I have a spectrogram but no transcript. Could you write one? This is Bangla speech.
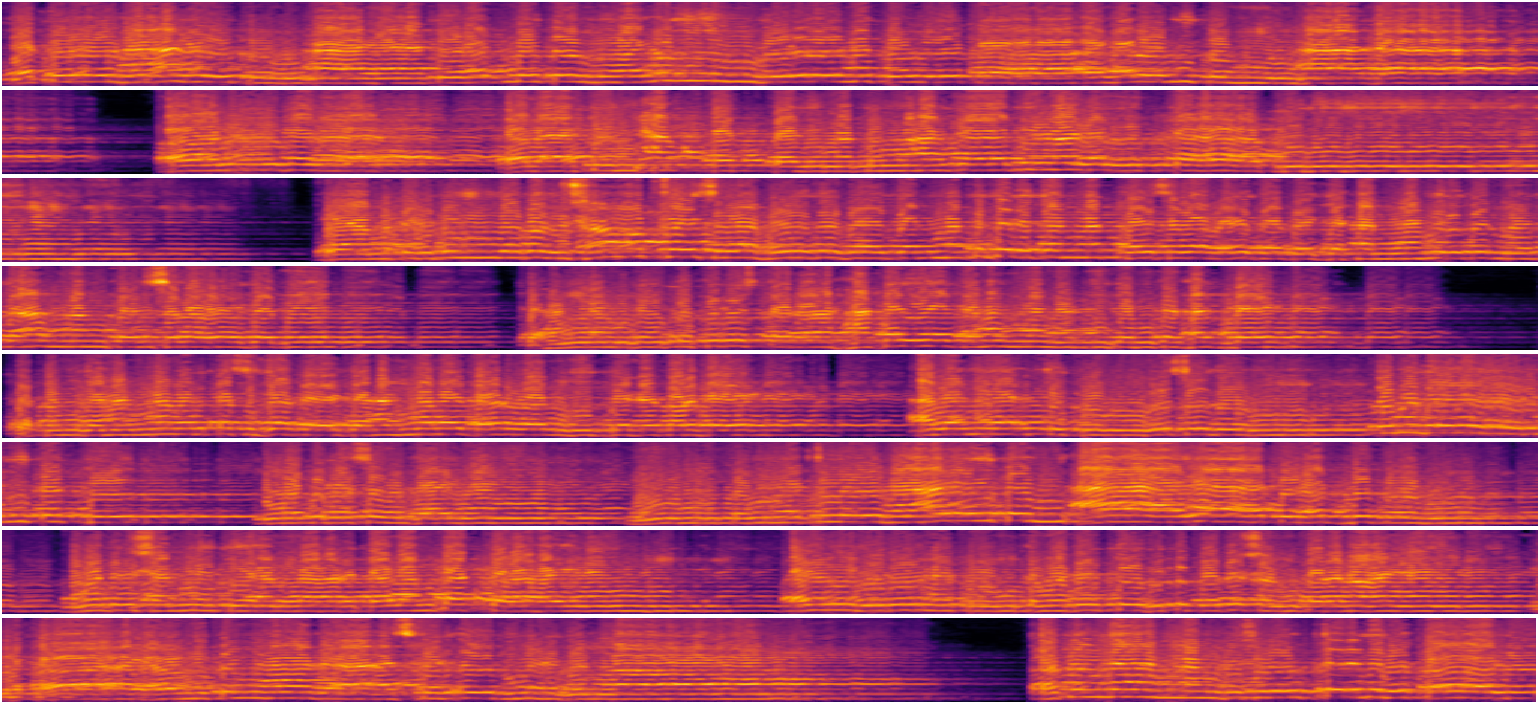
يتلون عليكم آيات ربكم وينذرونكم لقاء يومكم هذا. قالوا بلى ولكن حقت كلمة العذاب على الكافرين. কেয়ামতের দিন যখন সব ফেসলা হয়ে যাবে জান্নাতের জান্নাত ফেসলা হয়ে যাবে, জাহান্নামের জন্য জাহান্নাম ফেসলা হয়ে যাবে। জাহান্নামীদেরকে ফেরেশতারা হাঁটাইয়া জাহান্নামের দিকে দিতে থাকবে। যখন জাহান্নামের কাছে যাবে, জাহান্নামের দরবার জিজ্ঞাসা করবে, আলাম ইয়াতিকুম রুসুলুন নবী রাসূল যায় নাই মিনকুম ইয়াতলুনা আলাইকুম আয়াতি রাব্বিকুম তোমাদের সামনে কি আল্লাহর কালাম পাঠ করা হয় নাই وينذرونكم তোমাদেরকে রীতি প্রদর্শন করানো হয় নাই لقاء يومكم هذا আজকের এই দিনের জন্য তখন জাহান্নাম রসুল উত্তর দিল কালু বলা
